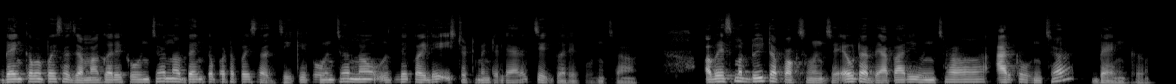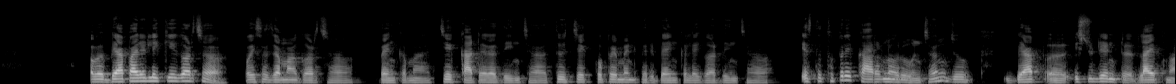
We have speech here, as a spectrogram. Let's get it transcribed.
ब्याङ्कमा पैसा जम्मा गरेको हुन्छ न ब्याङ्कबाट पैसा झिकेको हुन्छ न उसले कहिले स्टेटमेन्ट ल्याएर चेक गरेको हुन्छ। अब यसमा दुईवटा पक्ष हुन्छ एउटा व्यापारी हुन्छ अर्को हुन्छ ब्याङ्क। अब व्यापारीले के गर्छ? पैसा जम्मा गर्छ ब्याङ्कमा चेक काटेर दिन्छ त्यो चेकको पेमेन्ट फेरि ब्याङ्कले गरिदिन्छ। यस्तो थुप्रै कारणहरू हुन्छन् जो व्याप स्टुडेन्ट लाइफमा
